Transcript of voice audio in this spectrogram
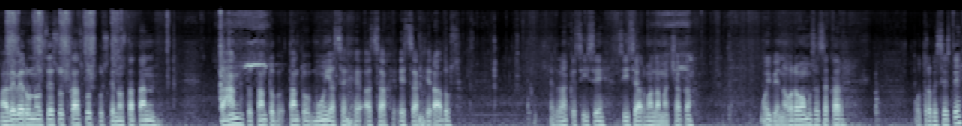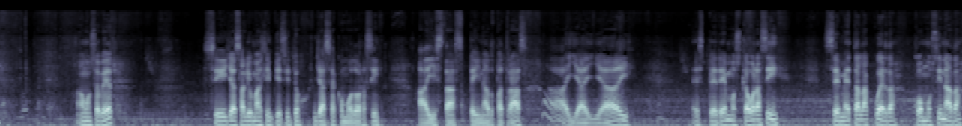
Ha de ver unos de esos cascos, pues que no está tan, tanto, tanto, tanto muy exager- exag- exagerados. ¿Verdad que sí se, sí se arma la machaca? Muy bien, ahora vamos a sacar otra vez este. Vamos a ver. Sí, ya salió más limpiecito. Ya se acomodó ahora sí. Ahí estás peinado para atrás. Ay, ay, ay. Esperemos que ahora sí se meta la cuerda como si nada.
